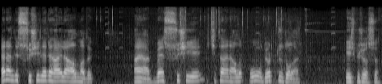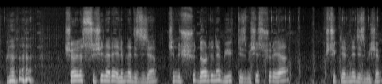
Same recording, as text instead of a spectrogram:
Herhalde sushi'leri hala almadık. Abi ben sushi'yi iki tane alıp o 400 dolar. Geçmiş olsun. Şöyle sushi'leri elimle dizeceğim. Şimdi şu dördüne büyük dizmişiz. Şuraya küçüklerini dizmişim.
